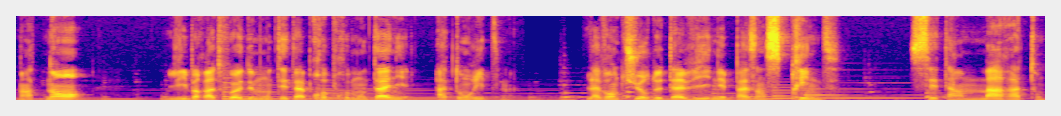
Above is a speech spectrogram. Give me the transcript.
Maintenant, libre à toi de monter ta propre montagne à ton rythme. L'aventure de ta vie n'est pas un sprint, c'est un marathon.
